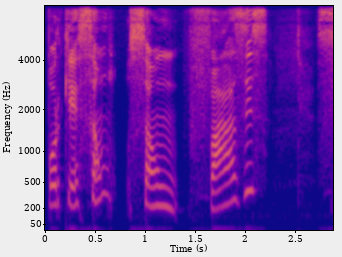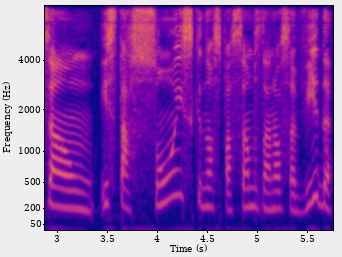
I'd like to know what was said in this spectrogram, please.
porque são, são fases, são estações que nós passamos na nossa vida.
